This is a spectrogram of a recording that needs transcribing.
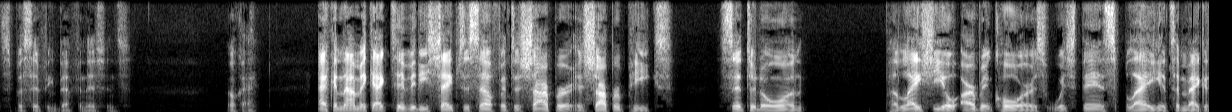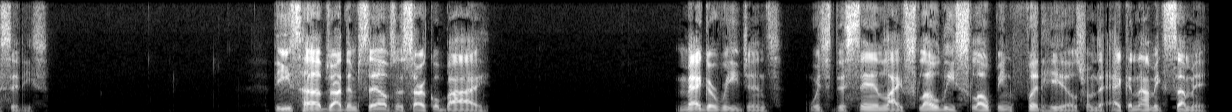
specific definitions. Okay. Economic activity shapes itself into sharper and sharper peaks centered on palatial urban cores, which then splay into megacities. These hubs are themselves encircled by mega regions, which descend like slowly sloping foothills from the economic summit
